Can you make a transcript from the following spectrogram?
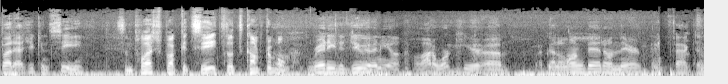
But as you can see, some plush bucket seats. Looks comfortable. I'm ready to do any uh, a lot of work here. Um, I've got a long bed on there. In fact, uh,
